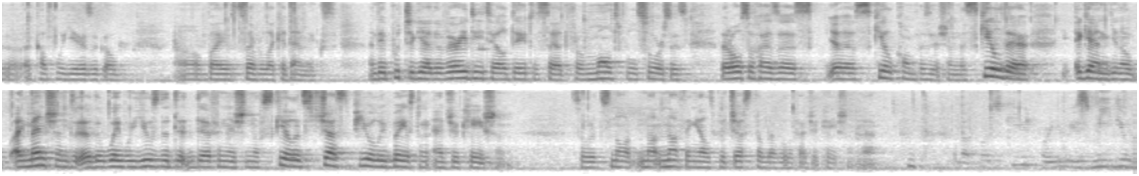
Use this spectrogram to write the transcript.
uh, a couple of years ago uh, by several academics, and they put together a very detailed data set from multiple sources that also has a, a skill composition. The skill there, again, you know, I mentioned uh, the way we use the de definition of skill. It's just purely based on education, so it's not, not nothing else but just the level of education there for you is medium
